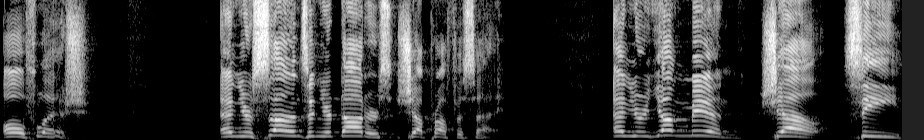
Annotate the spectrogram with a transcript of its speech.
all flesh, and your sons and your daughters shall prophesy, and your young men shall see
